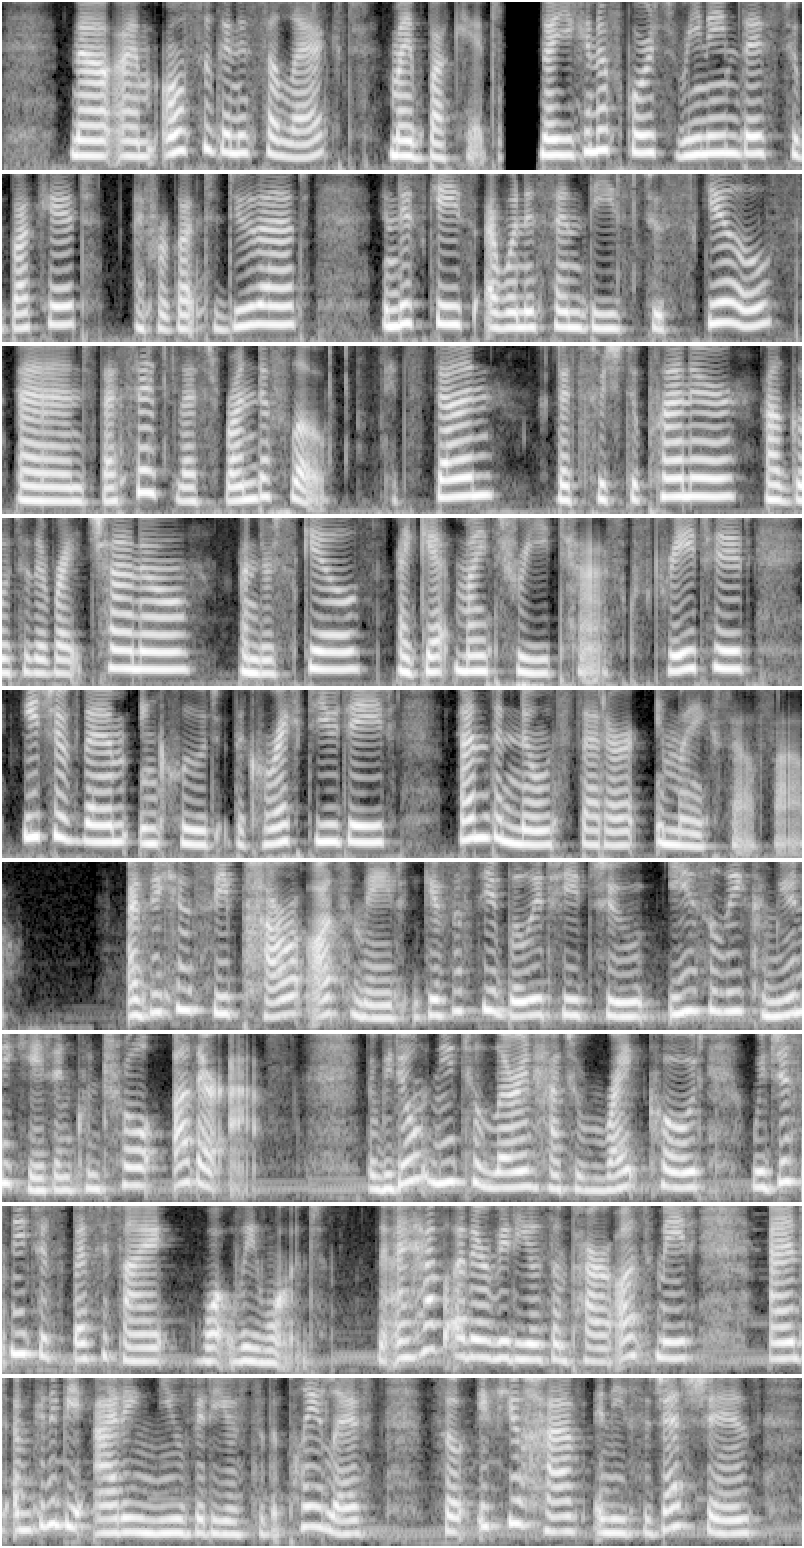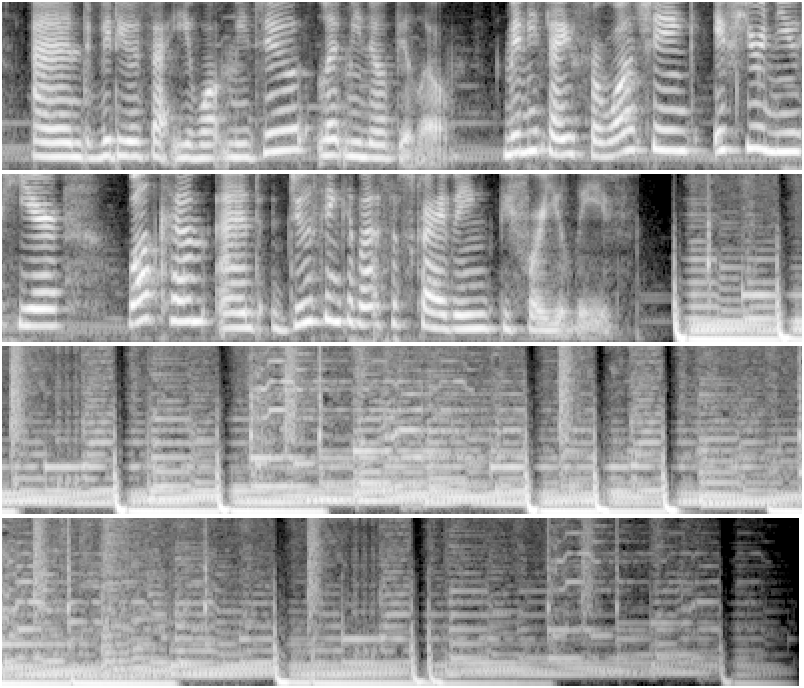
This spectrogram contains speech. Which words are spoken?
now I'm also going to select my bucket. Now you can of course rename this to bucket. I forgot to do that. In this case, I want to send these to skills and that's it. Let's run the flow. It's done. Let's switch to planner. I'll go to the right channel. Under skills, I get my three tasks created. Each of them include the correct due date and the notes that are in my Excel file. As you can see, Power Automate gives us the ability to easily communicate and control other apps. Now, we don't need to learn how to write code, we just need to specify what we want. Now, I have other videos on Power Automate, and I'm going to be adding new videos to the playlist. So if you have any suggestions and videos that you want me to do, let me know below. Many thanks for watching. If you're new here, welcome and do think about subscribing before you leave.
